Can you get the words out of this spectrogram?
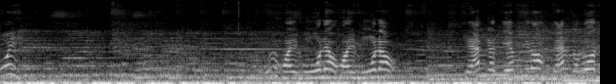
อุ้ย อุ้ยหอยหูแล้วหอยหูแล้ว แขนก็เต็มพี่น้อง แขนก็ล้น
